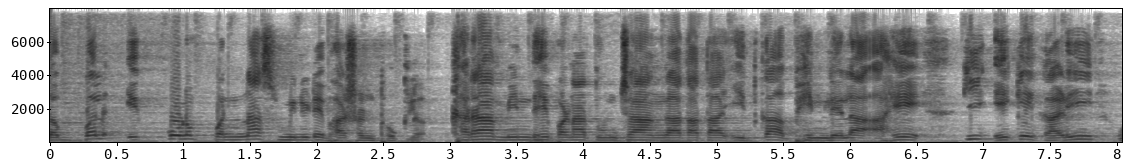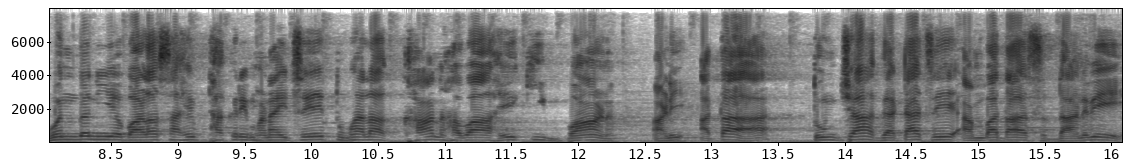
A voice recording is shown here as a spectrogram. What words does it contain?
तब्बल एकोणपन्नास मिनिटे भाषण ठोकलं. खरा मिंधेपणा तुमच्या अंगात आता इतका भिनलेला आहे की एकेकाळी वंदनीय बाळासाहेब ठाकरे म्हणायचे तुम्हाला खान हवा आहे की बाण? आणि आता तुमच्या गटाचे अंबादास दानवे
